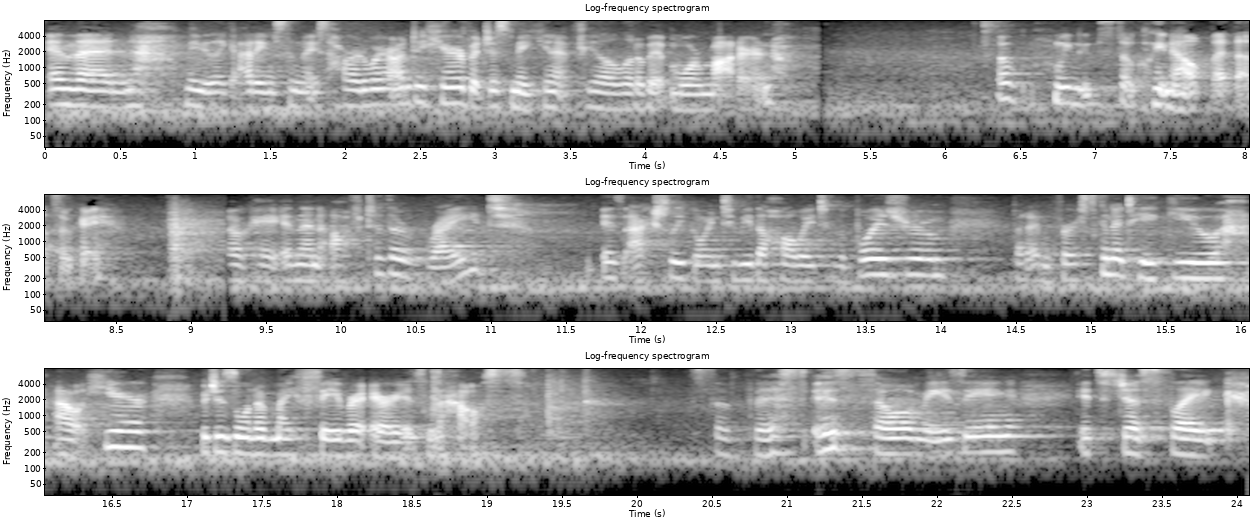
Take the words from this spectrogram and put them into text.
And then maybe like adding some nice hardware onto here, but just making it feel a little bit more modern. Oh, we need to still clean out, but that's okay. Okay, and then off to the right, is actually going to be the hallway to the boys' room, but I'm first gonna take you out here, which is one of my favorite areas in the house. So this is so amazing. It's just like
